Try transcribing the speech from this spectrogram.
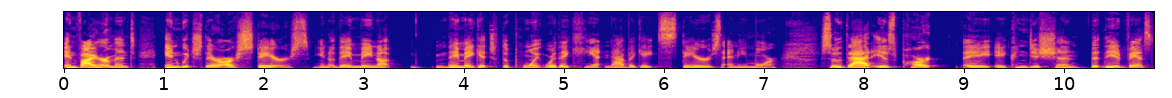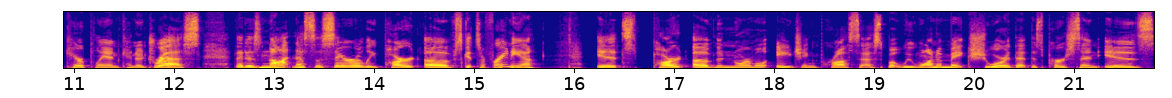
environment in which there are stairs. You know they may not they may get to the point where they can't navigate stairs anymore. So that is part a, a condition that the advanced care plan can address that is not necessarily part of schizophrenia. It's part of the normal aging process, but we want to make sure that this person is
